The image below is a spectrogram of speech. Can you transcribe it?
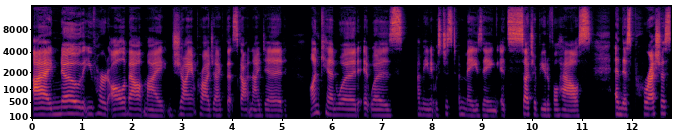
I know that you've heard all about my giant project that Scott and I did on Kenwood. It was, I mean, it was just amazing. It's such a beautiful house. And this precious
